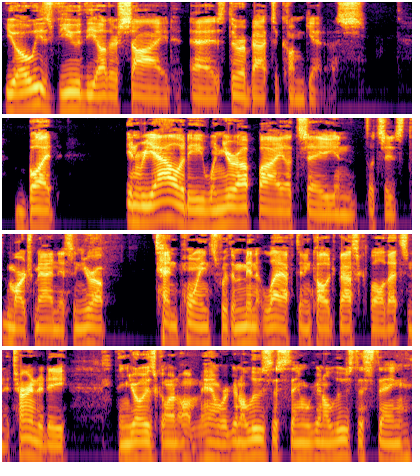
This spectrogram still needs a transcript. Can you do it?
you always view the other side as they're about to come get us, but in reality, when you're up by let's say in let's say it's March Madness and you're up 10 points with a minute left, and in college basketball that's an eternity and you're always going, oh man, we're going to lose this thing. We're going to lose this thing.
